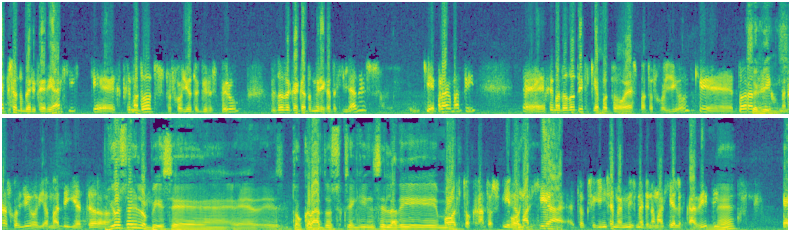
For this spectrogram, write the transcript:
έπεισα τον Περιφερειάρχη και χρηματοδότησε το σχολείο τον κύριο Σπύρου με 12 εκατομμύρια 100.000 και πράγματι ε, χρηματοδοτήθηκε από το ΕΣΠΑ το σχολείο και τώρα έχουμε ένα σχολείο διαμάντι για το... Ποιος το υλοποίησε ε, το κράτος, ξεκίνησε δηλαδή... Όχι το κράτος, η Όχι. νομαρχία, το ξεκινήσαμε εμείς με την νομαρχία Λευκαδίτη. Ναι. Ε,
